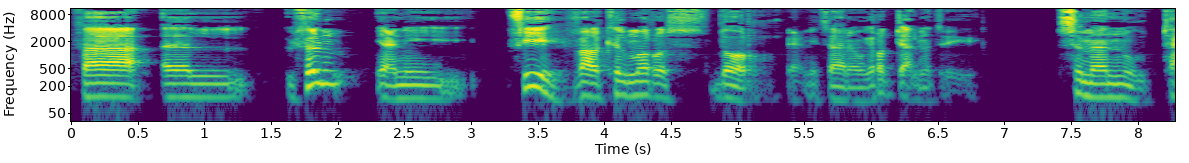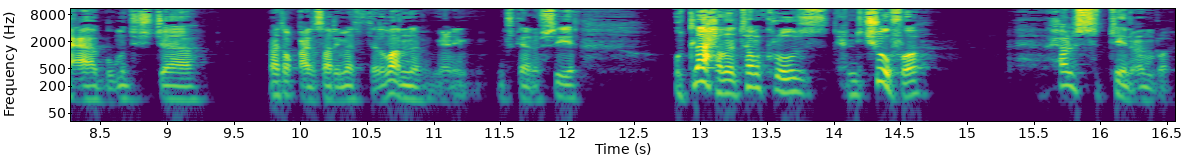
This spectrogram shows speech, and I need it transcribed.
فالفيلم يعني فيه فال كيلمر دور يعني ثانوي رجال مدري سمن وتعب ومدري إيش جاه. ما أتوقع إنه صار يمثل ظن يعني مشكلة نفسية. وتلاحظ إن توم كروز يعني تشوفه حول الستين عمره.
